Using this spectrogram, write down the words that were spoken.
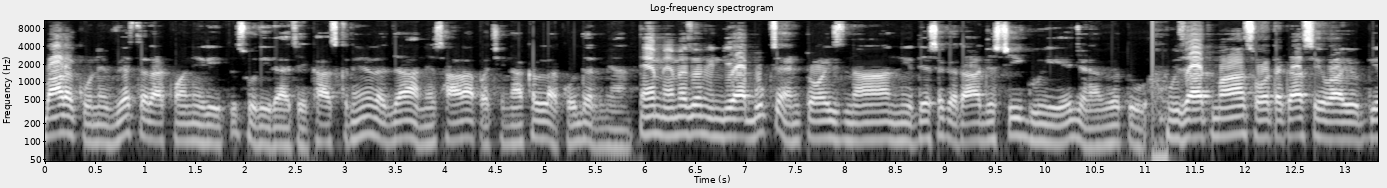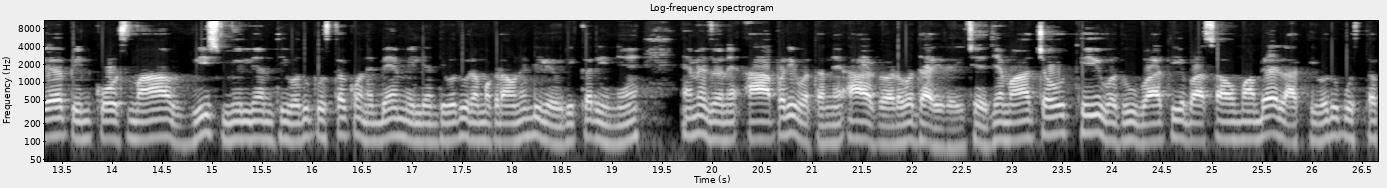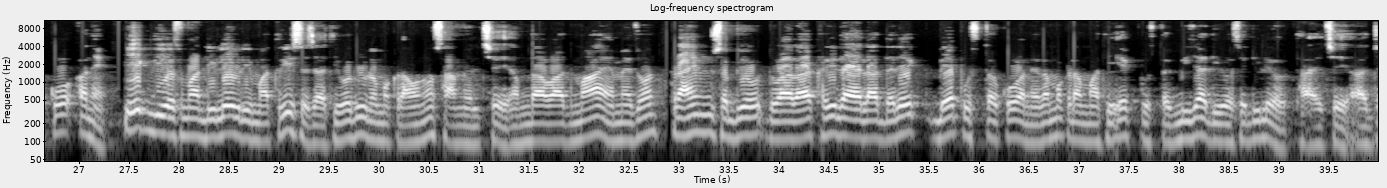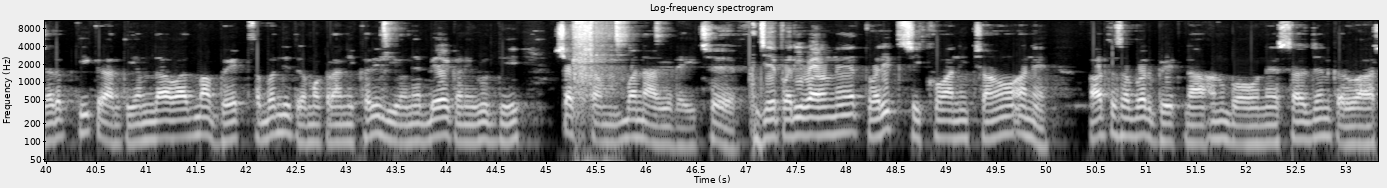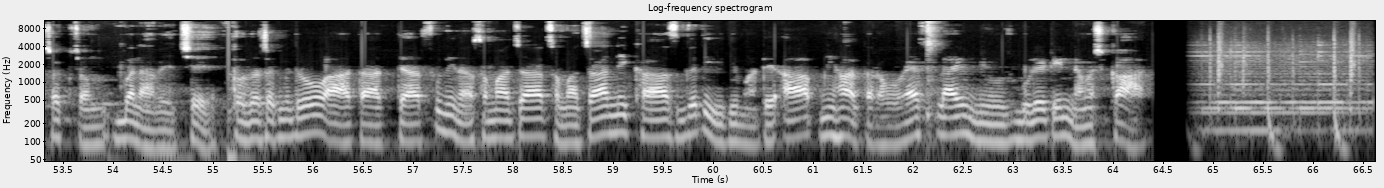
બાળકોને વ્યસ્ત રાખવાની રીત શોધી રહ્યા છે. ખાસ કરીને રજા અને શાળા પછીના કલાકો દરમિયાન. એમ એમેઝોન ઇન્ડિયા બુક્સ એન્ડ ટોયઝના નિર્દેશક રાજશ્રી ગુહીએ જણાવ્યું હતું. ગુજરાતમાં સો ટકા સેવા યોગ્ય પિનકોડ્સમાં વીસ મિલિયનથી વધુ પુસ્તકો અને બે મિલિયનથી વધુ રમકડાઓની ડિલિવરી કરીને એમેઝોને આ પરિવર્તનને આગળ વધારી રહી છે, જેમાં ચૌદથી વધુ ભારતીય ભાષાઓમાં બે લાખથી વધુ પુસ્તકો અને એક દિવસમાં ડિલિવરીમાં ત્રીસ હજારથી વધુ રમકડાઓનો સામેલ છે. અમદાવાદમાં એમેઝોન પ્રાઇમ સભ્યો દ્વારા ખરીદાયેલા દરેક બે પુસ્તકો અને રમકડામાંથી એક પુસ્તક બીજા દિવસે ડિલિવર થાય છે. આ ઝડપથી ક્રાંતિ અમદાવાદમાં ભેટ સંબંધિત રમકડાની ખરીદીઓને બે ગણી વૃદ્ધિ સક્ષમ બનાવી રહી છે. જે પરિવારોને ત્વરિત શીખવાની ક્ષણો અને અર્થસભર ભેટના અનુભવોને સર્જન કરવા સક્ષમ બનાવે છે. તો દર્શક મિત્રો, આ હતા અત્યાર સુધીના સમાચાર. સમાચારની ખાસ ગતિવિધિ માટે આપ નિહાળતા રહો. એસ લાઈવ ન્યૂઝ બુલેટિન નમસ્કાર.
